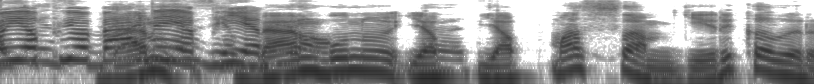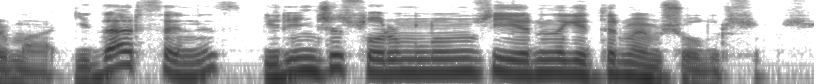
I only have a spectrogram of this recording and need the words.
O yapıyor ben, ben de yapayım. Ben bunu yap, evet. yapmazsam geri kalırıma giderseniz birinci sorumluluğunuzu yerine getirmemiş olursunuz.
